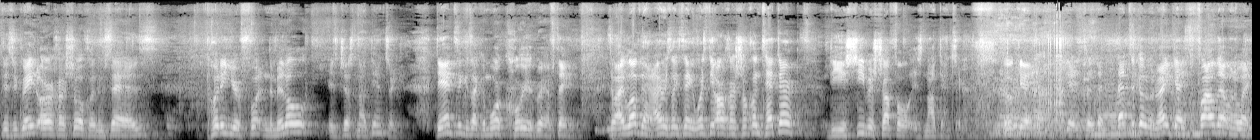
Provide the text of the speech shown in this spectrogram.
There's a great Aruch HaShulchan who says, putting your foot in the middle is just not dancing. Dancing is like a more choreographed thing. So I love that. I always like to say, what's the Aruch HaShulchan Teter? The yeshiva shuffle is not dancing. Okay, okay so that, that's a good one, right, guys? File that one away.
